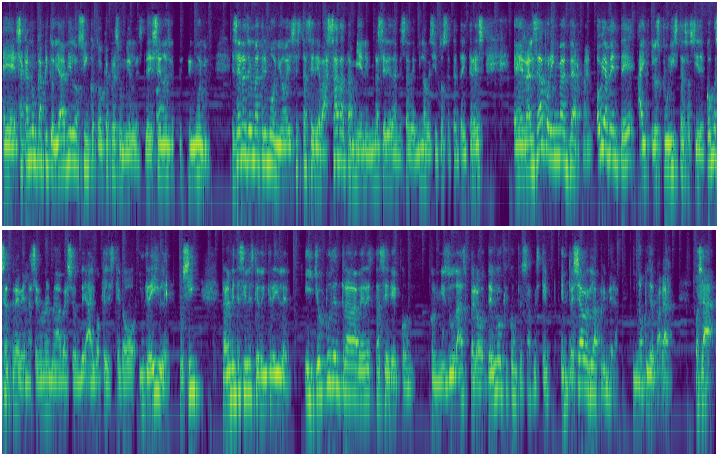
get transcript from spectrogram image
eh, sacando un capítulo, ya vi los cinco, tengo que presumirles, de escenas de matrimonio. Escenas de un matrimonio es esta serie basada también en una serie danesa de 1973 eh, realizada por Ingmar Bergman. Obviamente hay los puristas así de cómo se atreven a hacer una nueva versión de algo que les quedó increíble. Pues sí, realmente sí les quedó increíble. Y yo pude entrar a ver esta serie con, con mis dudas, pero tengo que confesarles que empecé a ver la primera y no pude parar. O sea,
